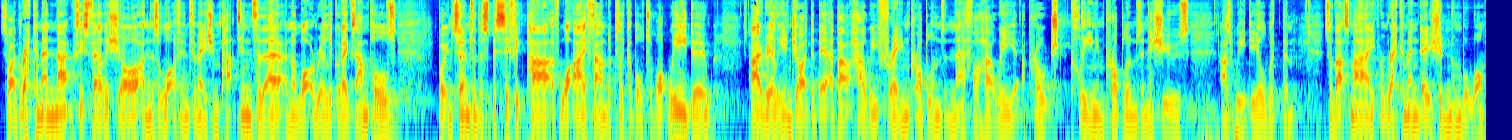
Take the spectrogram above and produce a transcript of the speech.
So I'd recommend that because it's fairly short and there's a lot of information packed into there and a lot of really good examples. But in terms of the specific part of what I found applicable to what we do, I really enjoyed the bit about how we frame problems and therefore how we approach cleaning problems and issues as we deal with them. So that's my recommendation number one.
